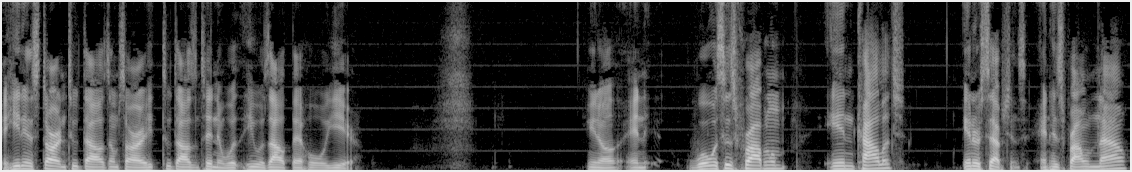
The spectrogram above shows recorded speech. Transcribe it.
And he didn't start in 2000. I'm sorry, 2010. It was he was out that whole year. You know, and what was his problem in college? Interceptions. And his problem now,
